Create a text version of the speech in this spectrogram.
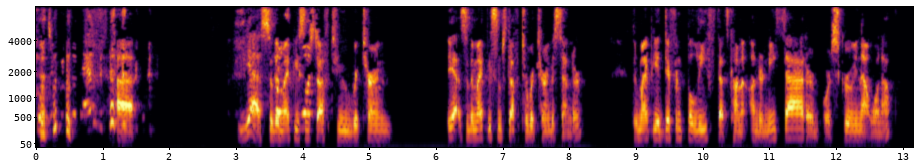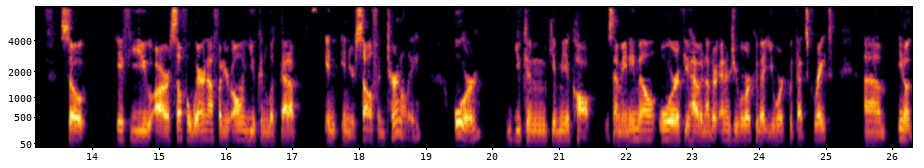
What do we do then? uh, yeah, so there might be some stuff to return. Yeah, so there might be some stuff to return to sender. There might be a different belief that's kind of underneath that or, or screwing that one up. So if you are self-aware enough on your own, you can look that up in, in yourself internally. Or you can give me a call, send me an email, or if you have another energy worker that you work with, that's great. Um, you know,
